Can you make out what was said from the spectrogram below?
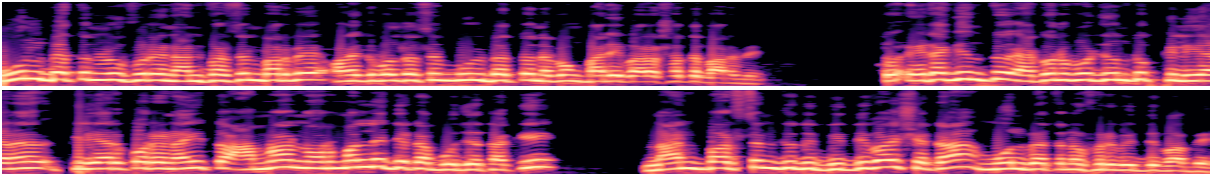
মূল বেতনের উপরে নাইন পার্সেন্ট বাড়বে, অনেকে বলতেছেন মূল বেতন এবং বাড়ি ভাড়ার সাথে বাড়বে। তো এটা কিন্তু এখনও পর্যন্ত ক্লিয়ার ক্লিয়ার করে নাই। তো আমরা নর্মালি যেটা বুঝে থাকি, নাইন পার্সেন্ট যদি বৃদ্ধি পায়, সেটা মূল বেতনের উপরে বৃদ্ধি পাবে।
